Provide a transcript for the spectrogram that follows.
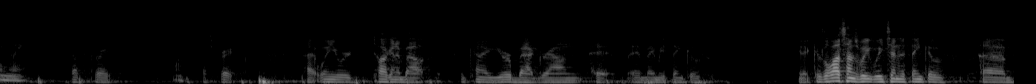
anyway, That's great. That's great. When you were talking about kind of your background, it, it made me think of, you know, because a lot of times we, we tend to think of um,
